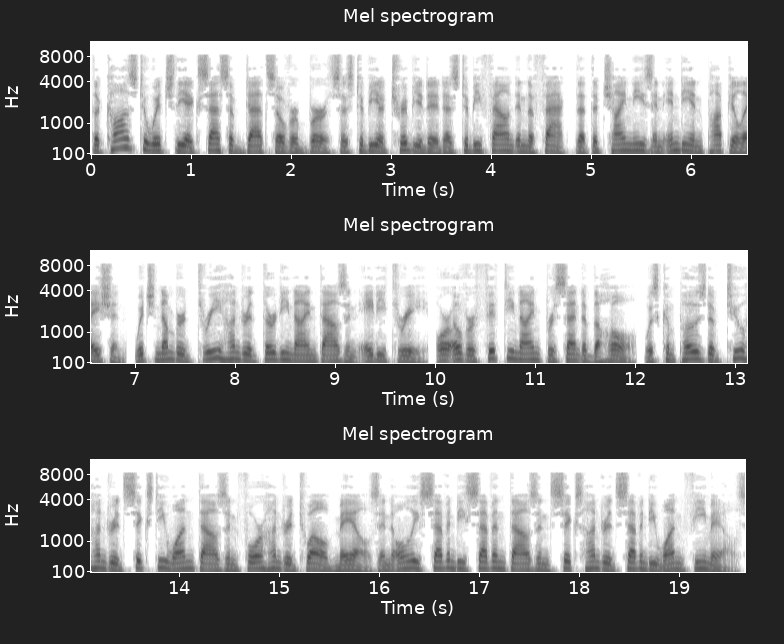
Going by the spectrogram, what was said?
The cause to which the excess of deaths over births is to be attributed is to be found in the fact that the Chinese and Indian population, which numbered 339,083, or over 59% of the whole, was composed of 261,412 males and only 77,671 females,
